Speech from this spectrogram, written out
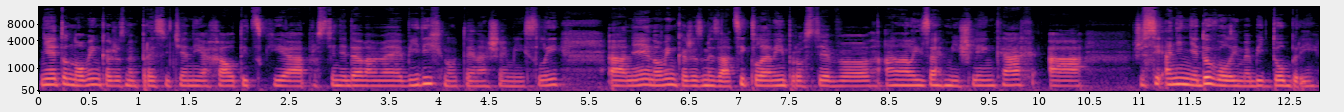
Nie je to novinka, že sme presítení a chaotickí a proste nedávame vydýchnuť tej našej mysli. A nie je novinka, že sme zaciklení proste v analýzach, myšlienkach a že si ani nedovolíme byť dobrí.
